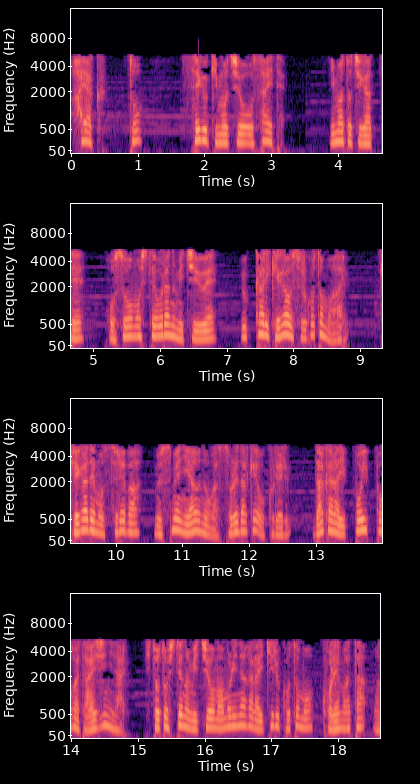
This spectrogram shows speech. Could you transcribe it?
早く、と、せぐ気持ちを抑えて。今と違って、舗装もしておらぬ道ゆ、うっかり怪我をすることもある。怪我でもすれば、娘に会うのがそれだけ遅れる。だから一歩一歩が大事になる。人としての道を守りながら生きることも、これまた同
